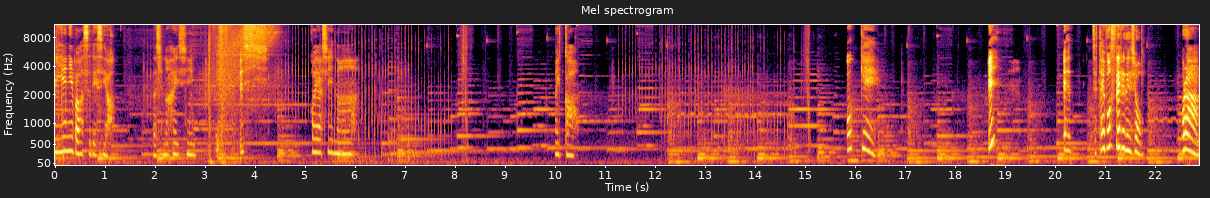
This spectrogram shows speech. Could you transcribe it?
まったりユニバースですよ。私の配信。よし。怪しいな。まあいいか。オッケー。え？え絶対ボス出るでしょ。ほら。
